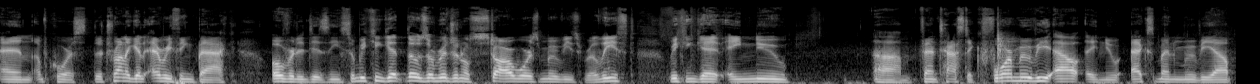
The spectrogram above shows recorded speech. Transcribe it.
and of course, they're trying to get everything back over to Disney so we can get those original Star Wars movies released. We can get a new um, Fantastic Four movie out, a new X Men movie out,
